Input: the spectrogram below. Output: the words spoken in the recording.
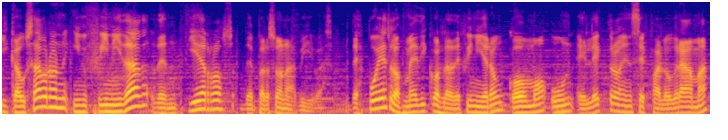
y causaron infinidad de entierros de personas vivas. Después los médicos la definieron como un electroencefalograma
